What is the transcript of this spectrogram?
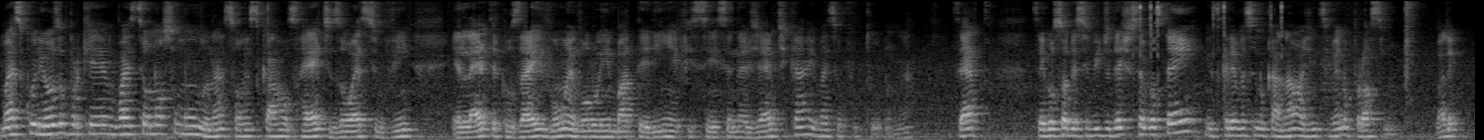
Mas curioso porque vai ser o nosso mundo, né? São esses carros hatches ou SUV elétricos aí vão evoluir em bateria, em eficiência energética e vai ser o futuro, né? Certo? Se você gostou desse vídeo, deixa o seu gostei, inscreva-se no canal, a gente se vê no próximo. Valeu!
